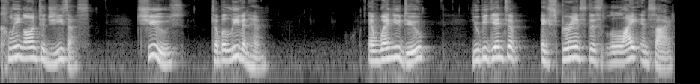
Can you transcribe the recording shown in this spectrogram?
Cling on to Jesus. Choose to believe in him. And when you do, you begin to experience this light inside.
